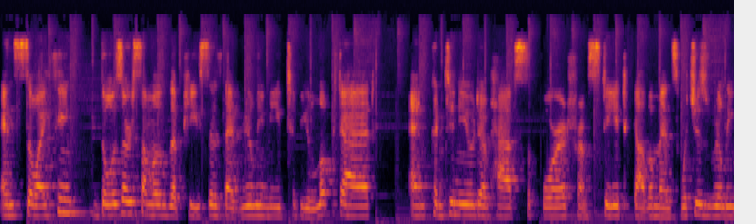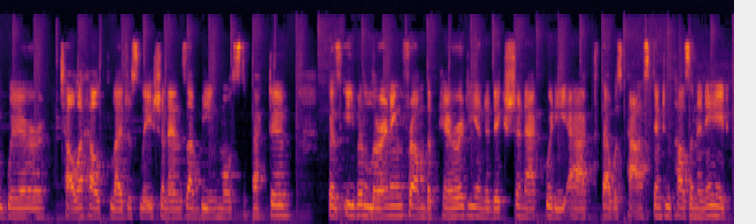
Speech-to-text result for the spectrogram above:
And so I think those are some of the pieces that really need to be looked at and continue to have support from state governments, which is really where telehealth legislation ends up being most effective. Because even learning from the Parity and Addiction Equity Act that was passed in 2008,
